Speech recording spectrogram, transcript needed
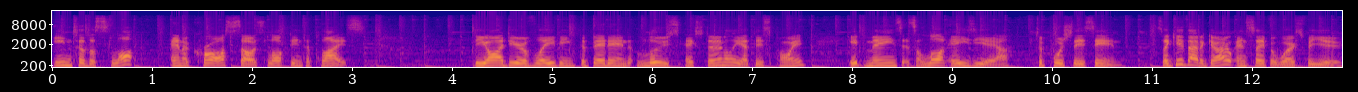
into the slot and across so it's locked into place. The idea of leaving the bed end loose externally at this point, it means it's a lot easier to push this in. So give that a go and see if it works for you.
